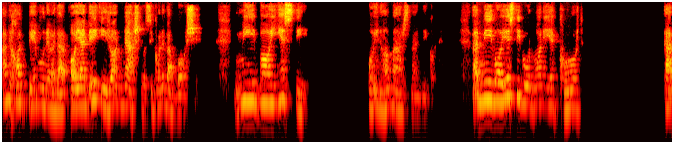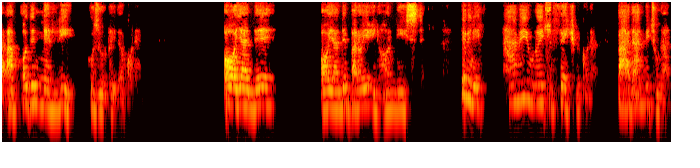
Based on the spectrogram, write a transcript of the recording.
و می‌خواد بمونه و در آینده ایران نقش بازی کنه و باشه میبایستی با اینها مرزبندی کنه و میبایستی به عنوان یک کرد در ابعاد ملی حضور پیدا کنه. آینده آینده برای اینها نیست. ببینید همه اونایی که فکر می‌کنن بعدا می‌تونن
